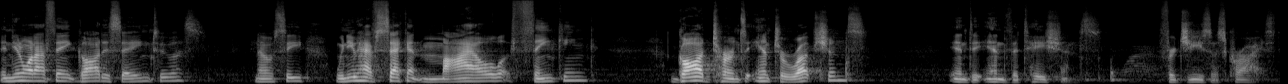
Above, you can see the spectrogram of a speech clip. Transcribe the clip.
And you know what I think God is saying to us? No, see, when you have second mile thinking, God turns interruptions into invitations for Jesus Christ.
